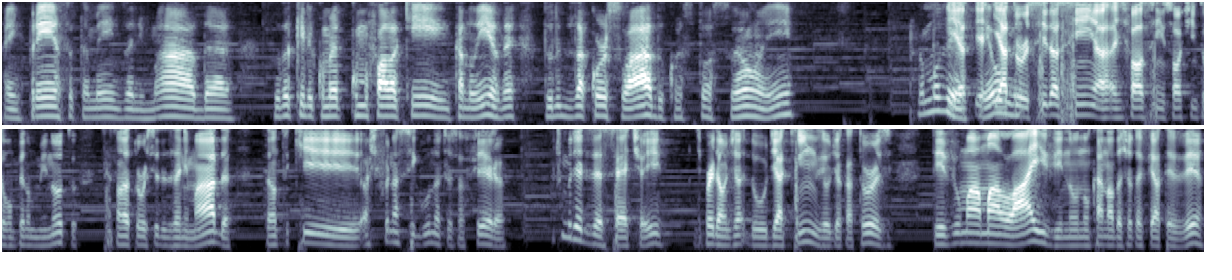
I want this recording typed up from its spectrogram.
a imprensa também desanimada tudo aquele, como, é, como fala aqui em Canoinhas, né? Tudo desacorçoado com a situação aí. Vamos ver. E a, e a torcida, assim, a, gente fala assim, só te interrompendo um minuto, questão da torcida desanimada, tanto que, acho que foi na segunda terça-feira, último dia 17 aí, perdão, do dia 15 ou dia 14, teve uma, uma live no, no canal da JFA TV,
